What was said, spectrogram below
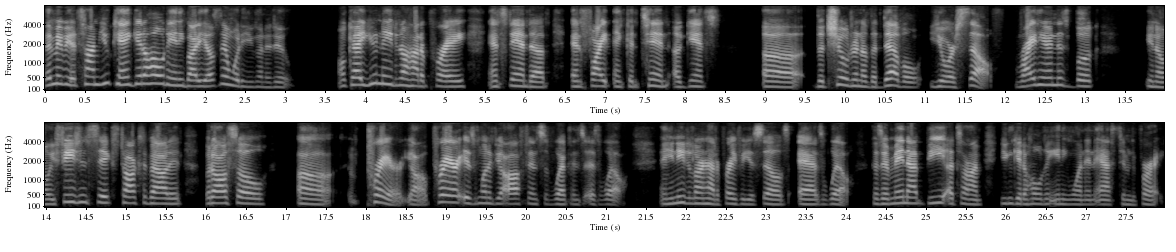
There may be a time you can't get a hold of anybody else. Then what are you gonna do? Okay, you need to know how to pray and stand up and fight and contend against uh, the children of the devil yourself. Right here in this book, you know, Ephesians 6 talks about it, but also uh, prayer, y'all. Prayer is one of your offensive weapons as well. And you need to learn how to pray for yourselves as well, because there may not be a time you can get a hold of anyone and ask them to pray.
